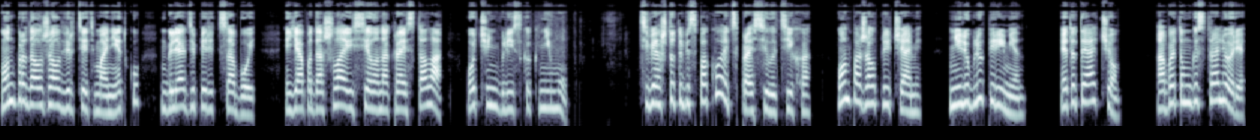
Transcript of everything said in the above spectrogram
Он продолжал вертеть монетку, глядя перед собой. Я подошла и села на край стола, очень близко к нему. «Тебя что-то беспокоит?» — спросила тихо. Он пожал плечами. «Не люблю перемен». «Это ты о чем?» «Об этом гастролере.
